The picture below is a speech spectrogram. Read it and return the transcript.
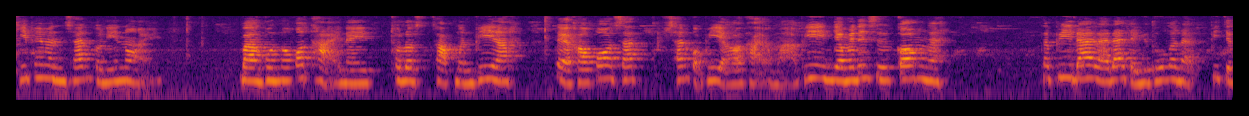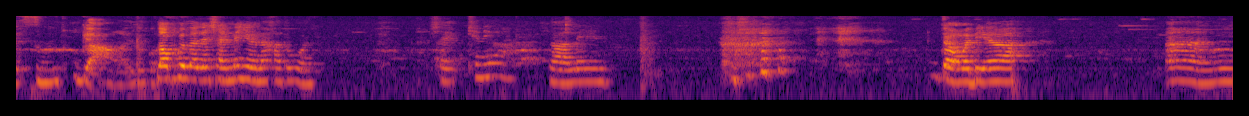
คลิปให้มันชัดกว่านี้หน่อย บางคนเขาก็ถ่ายในโทรศัพท์เหมือนพี่นะ แต่เขาก็ชัด ชัดกว่าพี่อะเขาถ่ายออกมา พี่ยังไม่ได้ซื้อกล้องไง ถ้าพี่ได้รายได้จาก YouTube กันเนี่ยพี่จะซื้อทุกอย่างเลยทุกคนลงพื้นเราจะใช้ไม่เยอะนะคะทุกคน ใช้แค่นี้ค่ะรอเล่นจองมาดีละอ่า นี่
